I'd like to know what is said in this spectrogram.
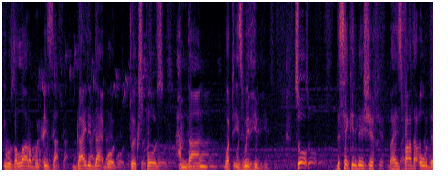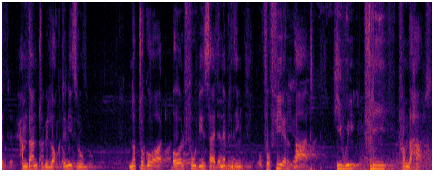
it was Allah Rabbul guided that boy to expose Hamdan, what is with him. So the second day, Sheikh, his father ordered Hamdan to be locked in his room, not to go out, all food inside and everything, for fear that he will flee from the house.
